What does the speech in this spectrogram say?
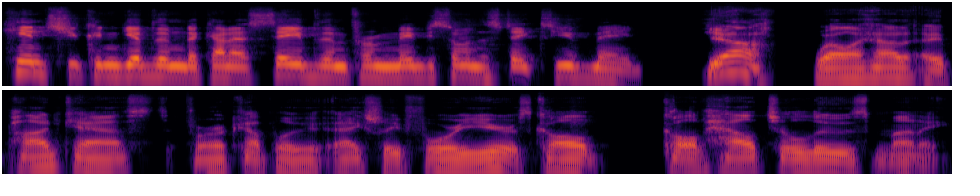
hints you can give them to kind of save them from maybe some of the mistakes you've made? Yeah. Well, I had a podcast for a couple of actually four years called called How to Lose Money.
